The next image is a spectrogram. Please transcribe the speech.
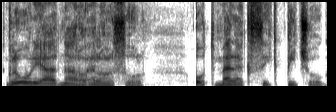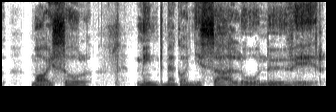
Glóriádnál, ha elalszol, ott melegszik, picsog, majszol, mind meg annyi szálló nővér.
